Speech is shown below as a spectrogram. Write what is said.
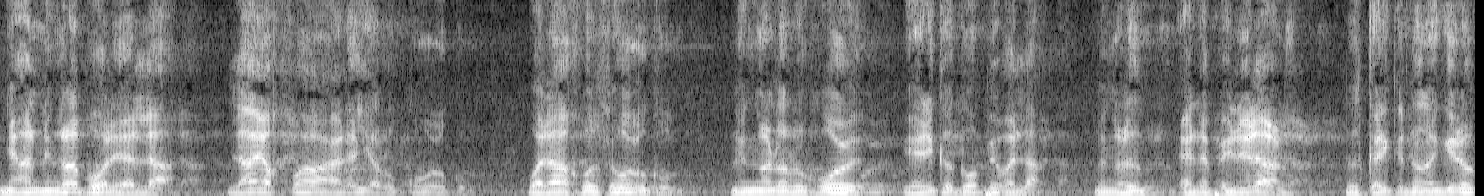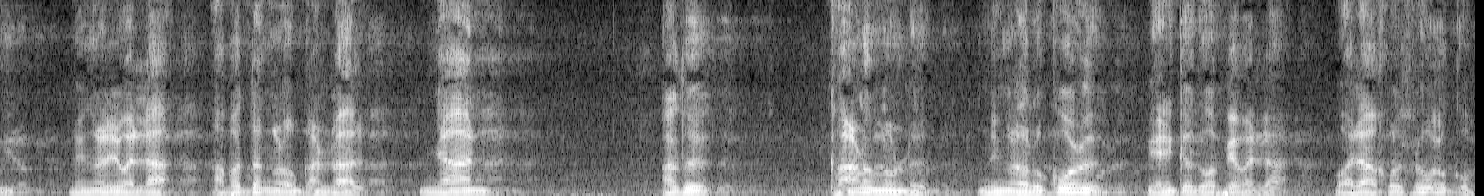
ഞാൻ നിങ്ങളെപ്പോലെയല്ല. ലാ യഖ്ഫാ അലയ്യ റുക്കൂക്കും നിങ്ങളുടെ റുക്കൂഴ് എനിക്ക് ഗോപ്യമല്ല. നിങ്ങൾ എന്റെ പിന്നിലാണ്. നിസ്കരിക്കുന്നതെങ്കിലും നിങ്ങളിൽ വല്ല അബദ്ധങ്ങളും കണ്ടാൽ ഞാൻ അത് കാണുന്നുണ്ട്. നിങ്ങളുടെ റുക്കോഴ് എനിക്ക് ഗോപ്യമല്ല. വല ഹുസൂക്കും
